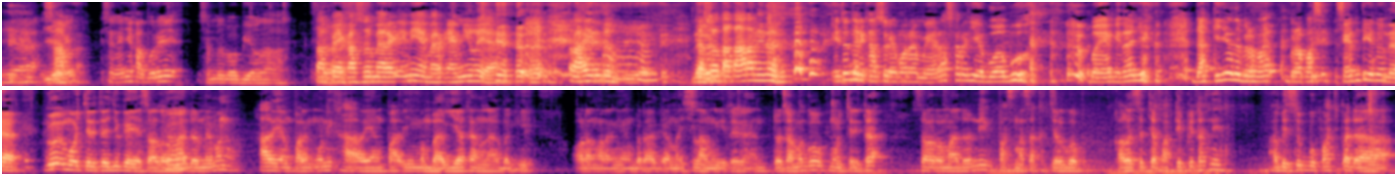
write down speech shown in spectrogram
iya. Sam- Seenggaknya kaburnya sambil bawa biola. Sampai kasus merek ini ya merek MU lah ya. Terakhir itu. Kasus tataran itu itu dari kasur yang warna merah sekarang jadi abu-abu. Bayangin aja. Dakinya udah berapa berapa se- senti itu. Nah, gue mau cerita juga ya soal Ramadan. Memang hal yang paling unik, hal yang paling membahagiakan lah bagi orang-orang yang beragama Islam gitu kan. Terutama gue mau cerita soal Ramadan nih pas masa kecil gue kalau setiap aktivitas nih habis subuh pasti pada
